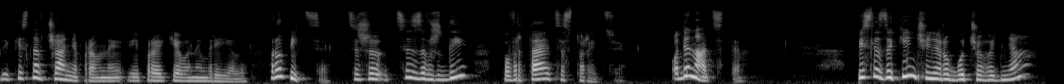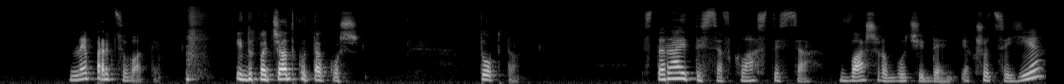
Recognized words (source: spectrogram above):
якісь навчання, про, яке вони мріяли, робіть це. Це, ж, це завжди повертається сторицею. Одинадцяте. Після закінчення робочого дня не працювати. І до початку також. Тобто старайтеся вкластися ваш робочий день. Якщо це є,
